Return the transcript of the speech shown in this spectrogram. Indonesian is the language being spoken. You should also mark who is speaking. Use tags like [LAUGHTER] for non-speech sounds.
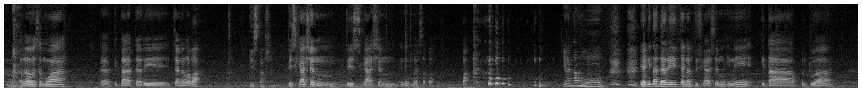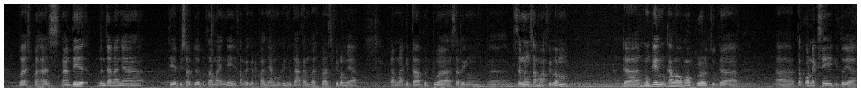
Speaker 1: Halo semua, Eh, kita dari channel apa?
Speaker 2: discussion.
Speaker 1: Discussion, discussion. Ini bahas apa, Pak? [LAUGHS]
Speaker 2: ya kan kamu.
Speaker 1: Ya kita dari channel discussion ini kita berdua bahas-bahas. Nanti rencananya di episode pertama ini sampai ke depannya mungkin kita akan bahas-bahas film ya. Karena kita berdua sering eh, seneng sama film dan mungkin kalau ngobrol juga eh, terkoneksi gitu ya.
